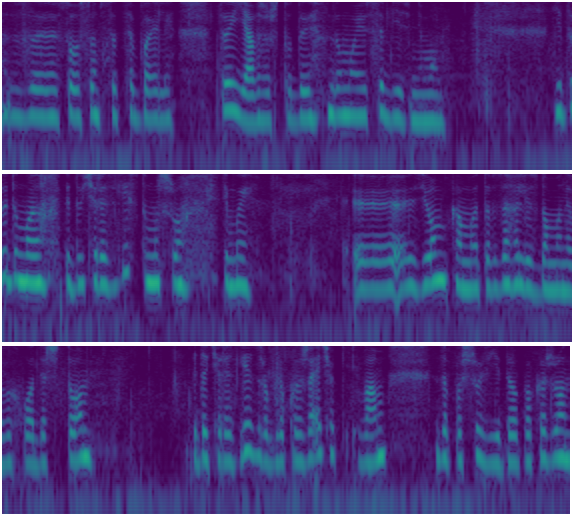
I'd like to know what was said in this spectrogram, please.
з соусом сацебелі, то і я вже ж туди, думаю, собі зніму. Йду, і думаю, піду через ліс, тому що з тими е, зйомками то взагалі з дому не виходиш. То піду через ліс, зроблю кружечок і вам запишу відео, покажу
